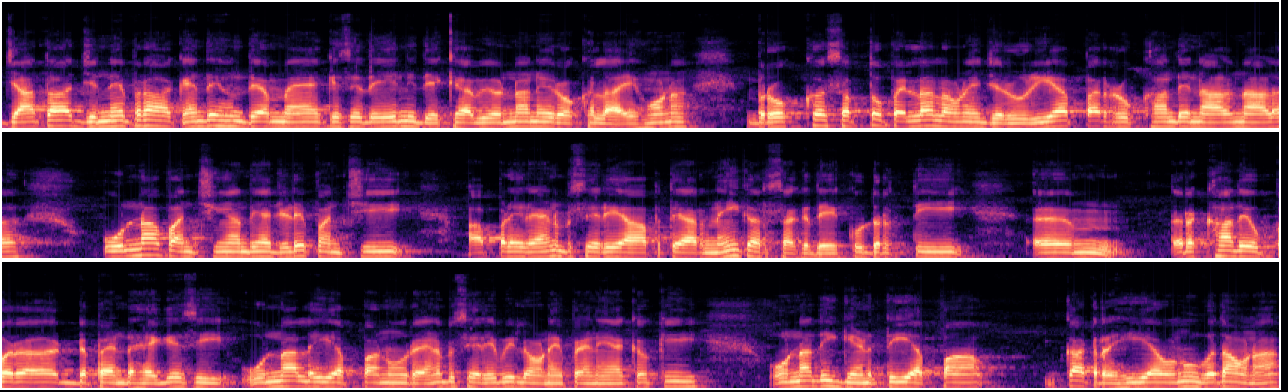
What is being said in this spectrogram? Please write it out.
ਜਾਂ ਤਾਂ ਜਿੰਨੇ ਭਰਾ ਕਹਿੰਦੇ ਹੁੰਦੇ ਆ, ਮੈਂ ਕਿਸੇ ਦੇ ਇਹ ਨਹੀਂ ਦੇਖਿਆ ਵੀ ਉਹਨਾਂ ਨੇ ਰੁੱਖ ਲਾਏ ਹੁਣ। ਰੁੱਖ ਸਭ ਤੋਂ ਪਹਿਲਾਂ ਲਾਉਣੇ ਜ਼ਰੂਰੀ ਆ, ਪਰ ਰੁੱਖਾਂ ਦੇ ਨਾਲ ਨਾਲ ਉਹਨਾਂ ਪੰਛੀਆਂ ਦੇ ਜਿਹੜੇ ਪੰਛੀ ਆਪਣੇ ਰਹਿਣ ਬਸੇਰੇ ਆਪ ਤਿਆਰ ਨਹੀਂ ਕਰ ਸਕਦੇ, ਕੁਦਰਤੀ ਰੱਖਾਂ ਦੇ ਉੱਪਰ ਡਿਪੈਂਡ ਹੈਗੇ ਸੀ, ਉਹਨਾਂ ਲਈ ਆਪਾਂ ਨੂੰ ਰਹਿਣ ਬਸੇਰੇ ਵੀ ਲਾਉਣੇ ਪੈਣੇ ਆ, ਕਿਉਂਕਿ ਉਹਨਾਂ ਦੀ ਗਿਣਤੀ ਆਪਾਂ ਘਟ ਰਹੀ ਆ, ਉਹਨੂੰ ਵਧਾਉਣਾ।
